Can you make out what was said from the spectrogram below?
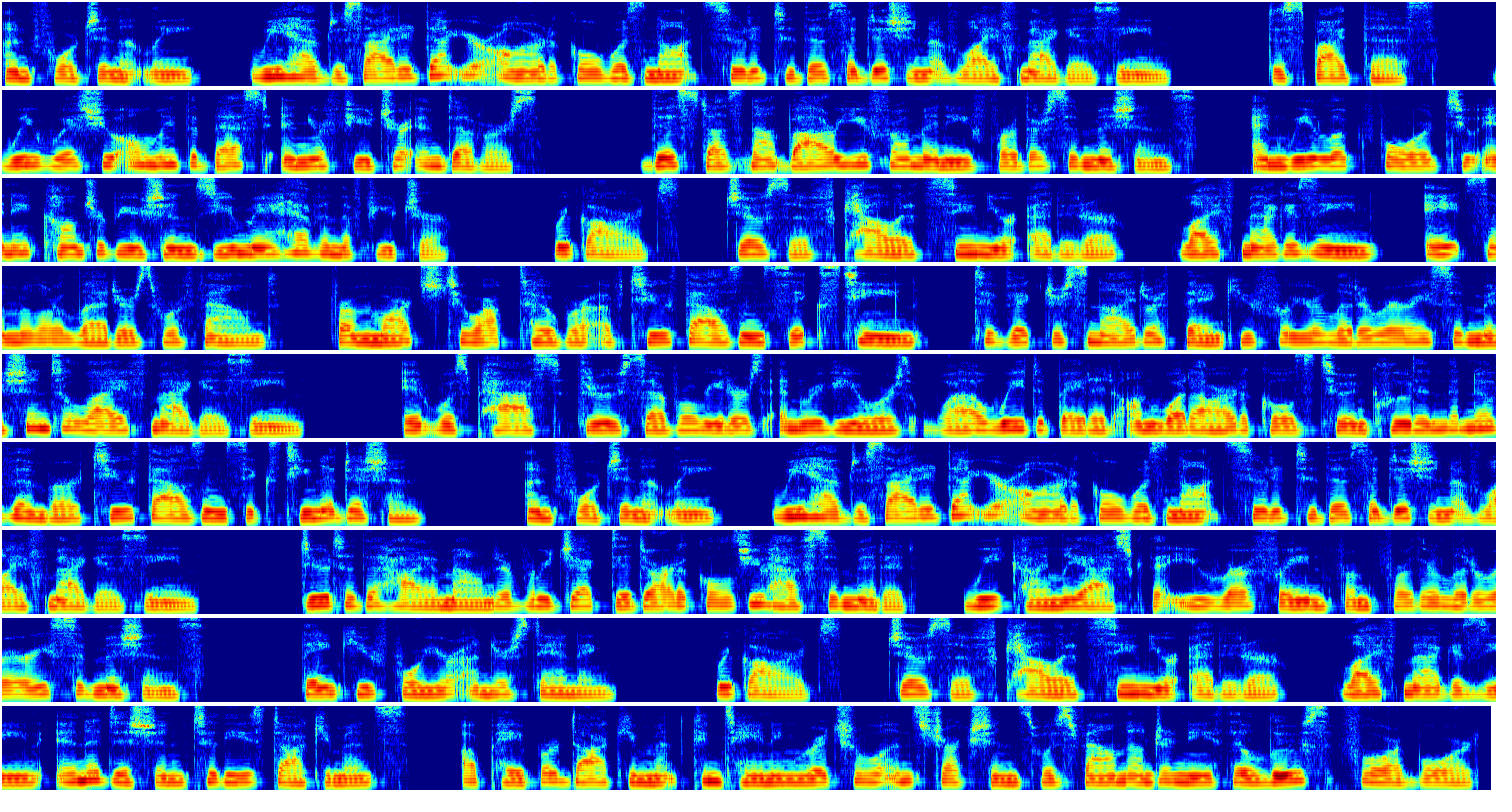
Unfortunately, we have decided that your article was not suited to this edition of Life magazine. Despite this, we wish you only the best in your future endeavors. This does not bar you from any further submissions and we look forward to any contributions you may have in the future. Regards, Joseph Callith Senior Editor, Life Magazine. Eight similar letters were found, from March to October of 2016, to Victor Snyder. Thank you for your literary submission to Life Magazine. It was passed through several readers and reviewers while we debated on what articles to include in the November 2016 edition. Unfortunately, we have decided that your article was not suited to this edition of Life magazine. Due to the high amount of rejected articles you have submitted, we kindly ask that you refrain from further literary submissions. Thank you for your understanding. Regards, Joseph Callith Senior Editor, Life magazine. In addition to these documents, a paper document containing ritual instructions was found underneath a loose floorboard.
